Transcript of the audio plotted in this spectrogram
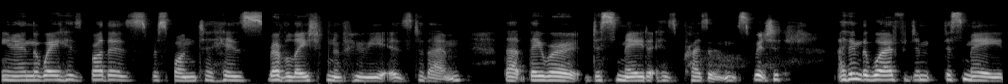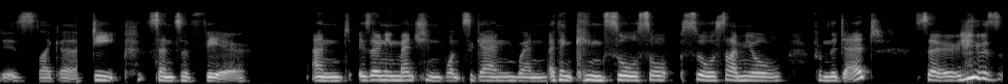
you know, in the way his brothers respond to his revelation of who he is to them, that they were dismayed at his presence, which I think the word for dismayed is like a deep sense of fear and is only mentioned once again when I think King Saul saw, saw Samuel from the dead. So he was,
